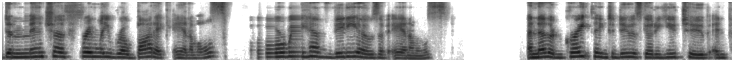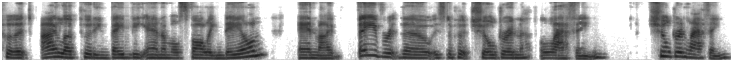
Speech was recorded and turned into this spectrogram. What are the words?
dementia friendly robotic animals, or we have videos of animals. Another great thing to do is go to YouTube and put, I love putting baby animals falling down. And my favorite, though, is to put children laughing. Children laughing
